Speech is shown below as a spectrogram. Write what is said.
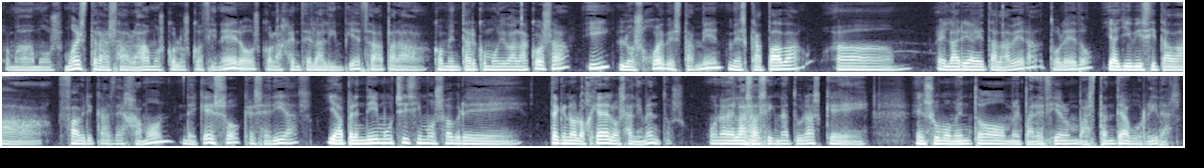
tomábamos muestras, hablábamos con los cocineros, con la gente de la limpieza para comentar cómo iba la cosa y los jueves también me escapaba a el área de Talavera, Toledo, y allí visitaba fábricas de jamón, de queso, queserías y aprendí muchísimo sobre tecnología de los alimentos, una de las asignaturas que en su momento me parecieron bastante aburridas.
